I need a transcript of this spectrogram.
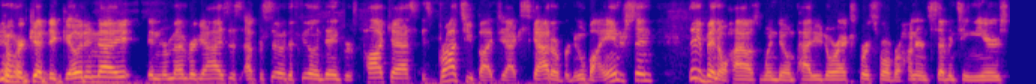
and we're good to go tonight. And remember, guys, this episode of the Feeling Dangerous podcast is brought to you by Jack Scott over at New by Andersen. They've been Ohio's window and patio door experts for over 117 years.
